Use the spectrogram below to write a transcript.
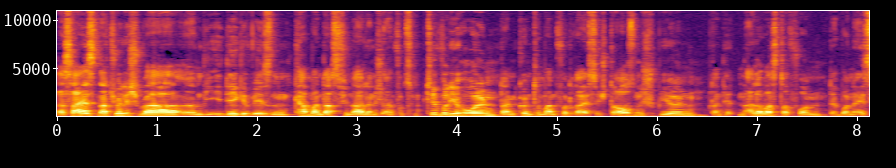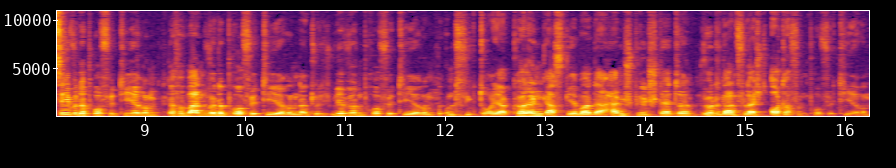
Das heißt, natürlich war ähm, die Idee gewesen, kann man das Finale nicht einfach zum Tivoli holen, dann könnte man vor 30.000 spielen, dann hätten alle was davon. Der Bonner SC würde profitieren, der Verband würde profitieren, natürlich wir würden profitieren und Viktoria Köln, Gastgeber der Heimspielstätte, würde dann vielleicht auch davon profitieren.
